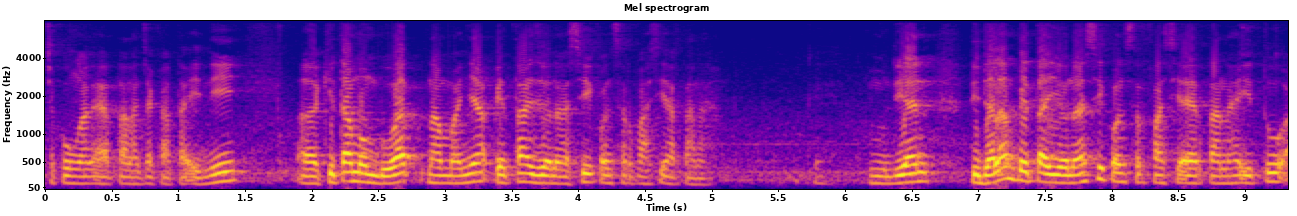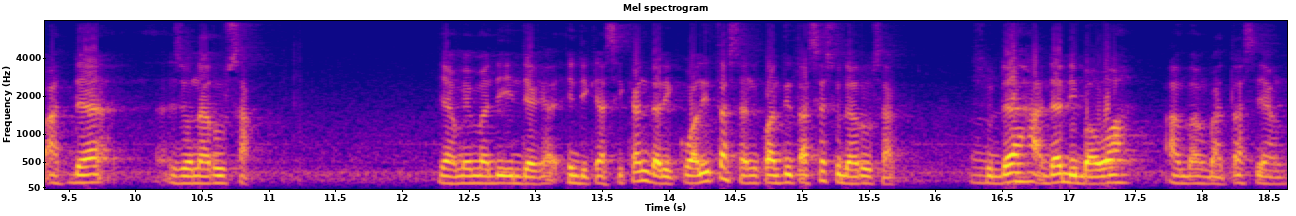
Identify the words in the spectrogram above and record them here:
cekungan air tanah Jakarta ini, uh, kita membuat namanya peta zonasi konservasi air tanah. Okay. Kemudian di dalam peta zonasi konservasi air tanah itu ada zona rusak yang memang diindikasikan dari kualitas dan kuantitasnya sudah rusak, hmm. sudah ada di bawah ambang batas yang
